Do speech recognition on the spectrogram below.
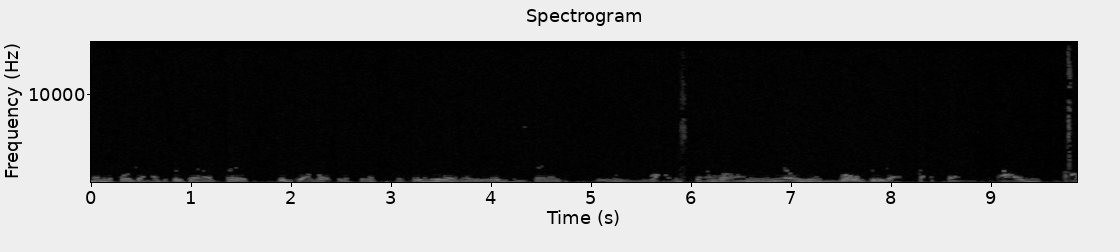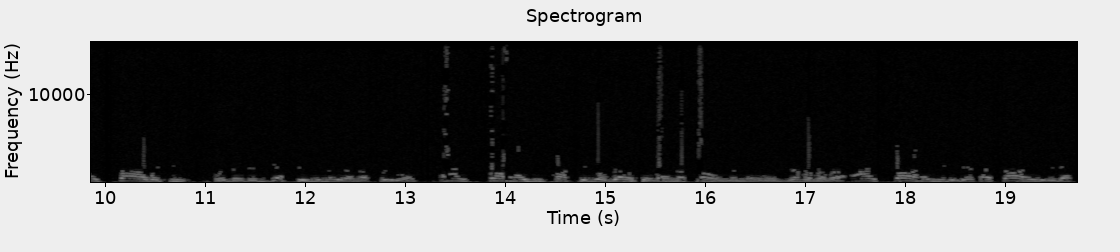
come before God to present our prayers, the devil is going to tickle you in the ribs and saying, You rotten scoundrel, I know you rolled through that stop sign. I, I saw what you, what the, the gesture you made on the freeway. I saw how you talked to your relative on the phone when they were blah, blah, blah, blah. I saw how you did this. I saw how you did that.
